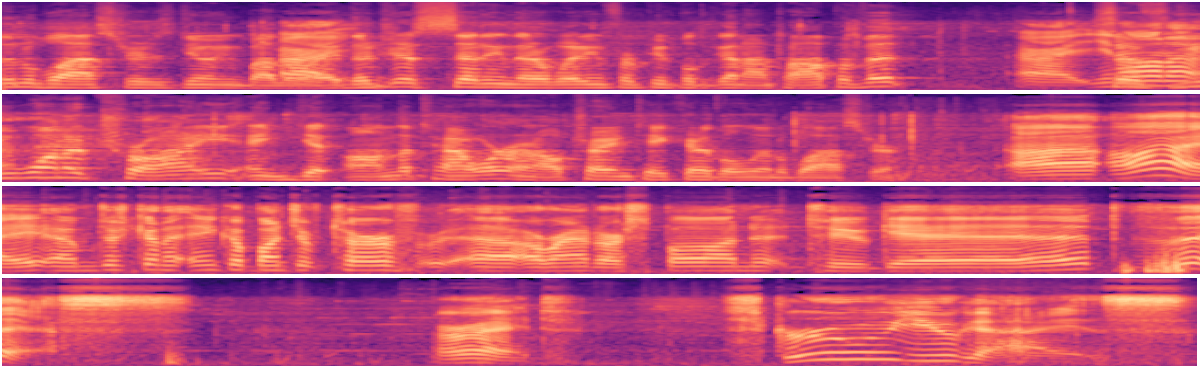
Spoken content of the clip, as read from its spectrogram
Luna Blaster is doing, by the way. Alright. They're just sitting there waiting for people to get on top of it. All right, you so know what? if I, you want to try and get on the tower, and I'll try and take care of the Luna Blaster. uh, I am just gonna ink a bunch of turf uh, around our spawn to get this. All right. Screw you guys.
